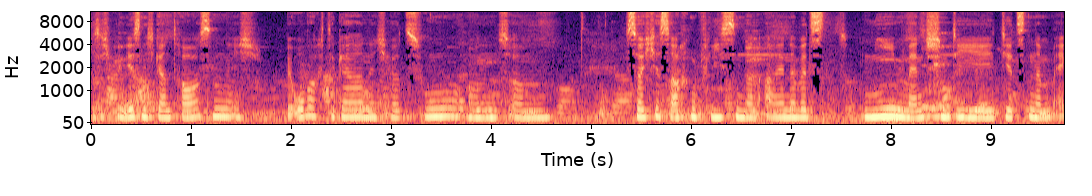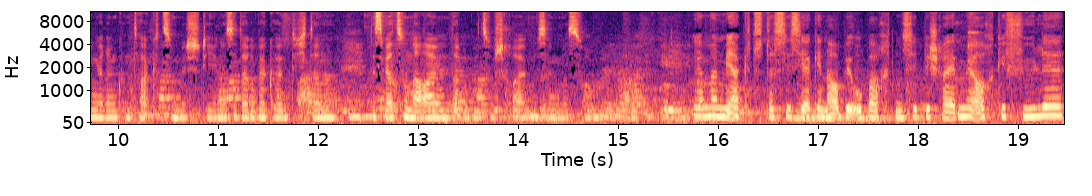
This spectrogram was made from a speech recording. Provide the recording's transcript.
Also ich bin jetzt nicht gern draußen, ich beobachte gern, ich höre zu und ähm, solche Sachen fließen dann ein, aber jetzt nie Menschen, die, die jetzt in einem engeren Kontakt zu mir stehen. Also darüber könnte ich dann, das wäre zu nahe, um darüber zu schreiben, sagen wir so. Ja, man merkt, dass Sie sehr genau beobachten. Sie beschreiben ja auch Gefühle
